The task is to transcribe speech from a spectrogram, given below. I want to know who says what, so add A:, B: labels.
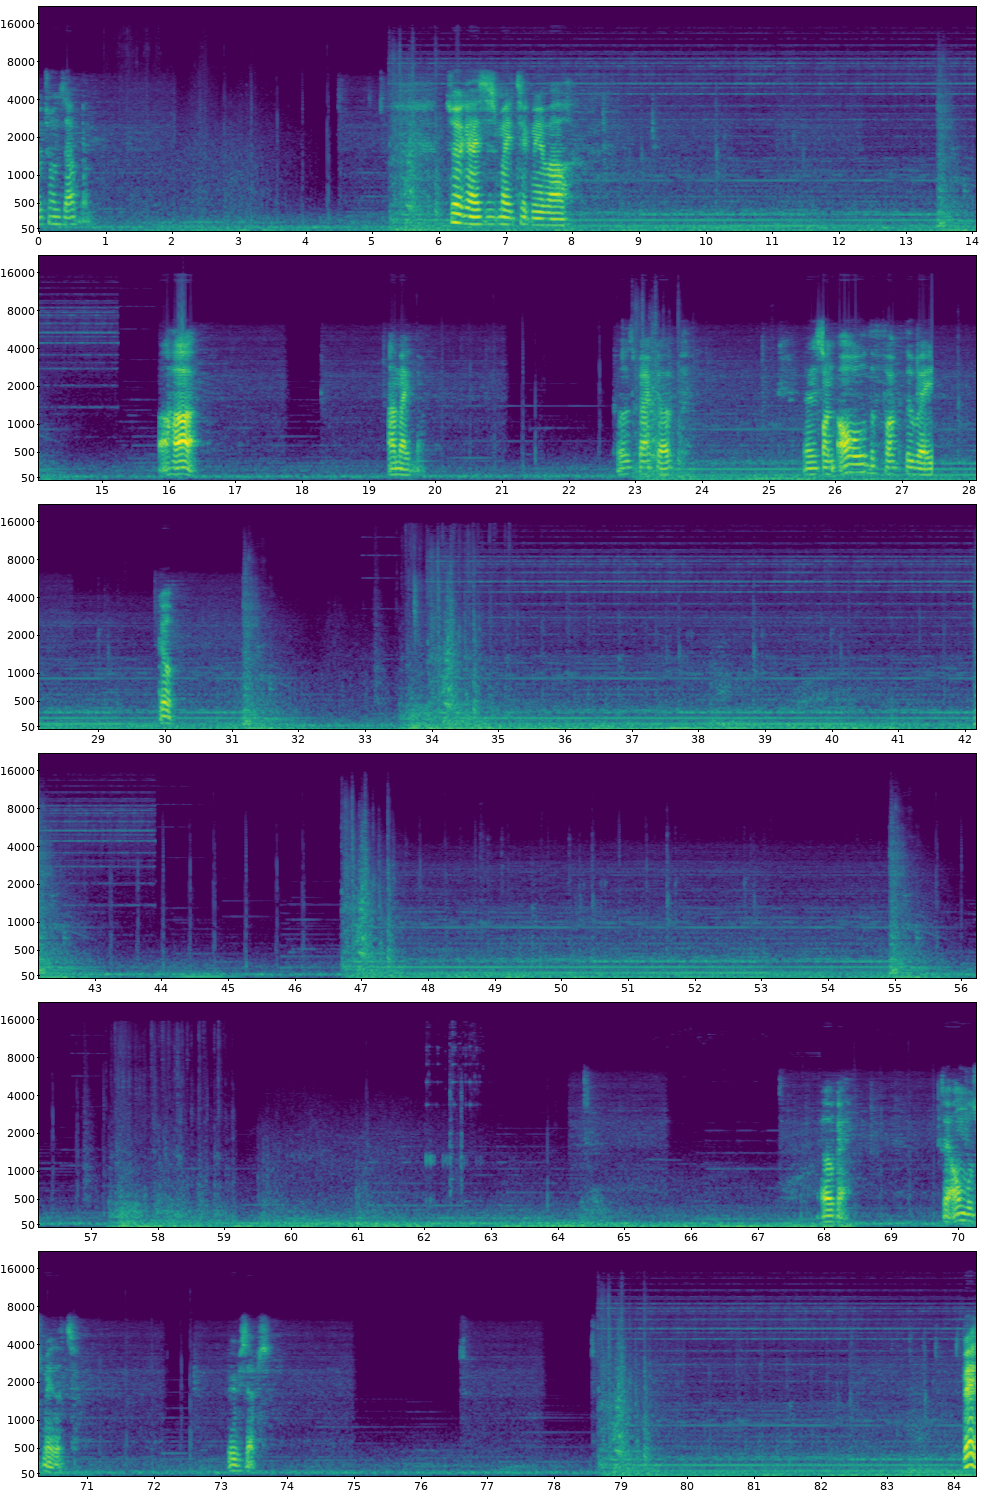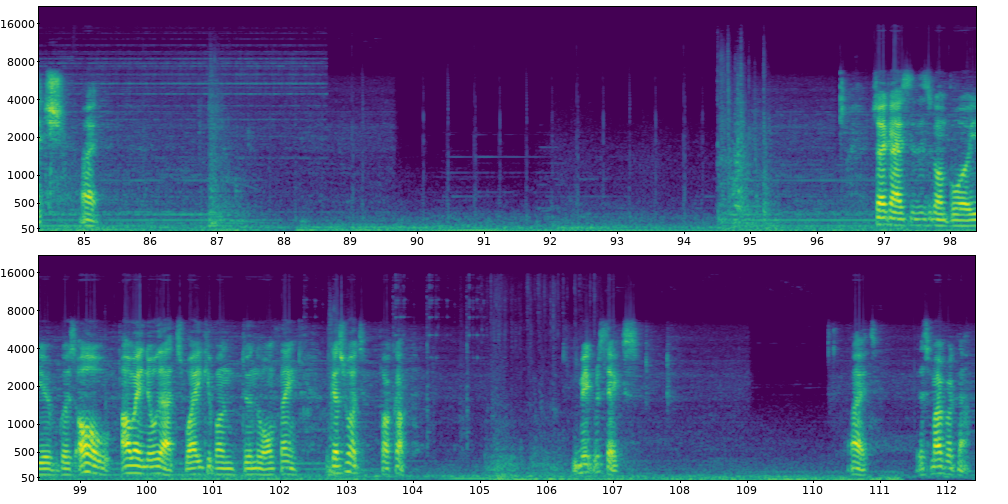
A: which one's that one? So guys, this might take me a while. Aha! I might know. Close back up. And spawn all the fuck the way. Okay. So I almost made it. Baby steps. Bitch! Alright. So guys, this is gonna bore you because oh, I already know that. Why you keep on doing the wrong thing? But guess what? Fuck up. You make mistakes. Alright. It's my work now.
